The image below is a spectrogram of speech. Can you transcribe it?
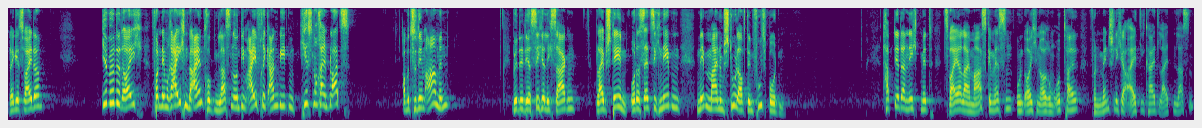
Da geht es weiter. Ihr würdet euch von dem Reichen beeindrucken lassen und ihm eifrig anbieten, hier ist noch ein Platz. Aber zu dem Armen würde dir sicherlich sagen, bleib stehen oder setz dich neben, neben meinem Stuhl auf den Fußboden. Habt ihr dann nicht mit zweierlei Maß gemessen und euch in eurem Urteil von menschlicher Eitelkeit leiten lassen?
